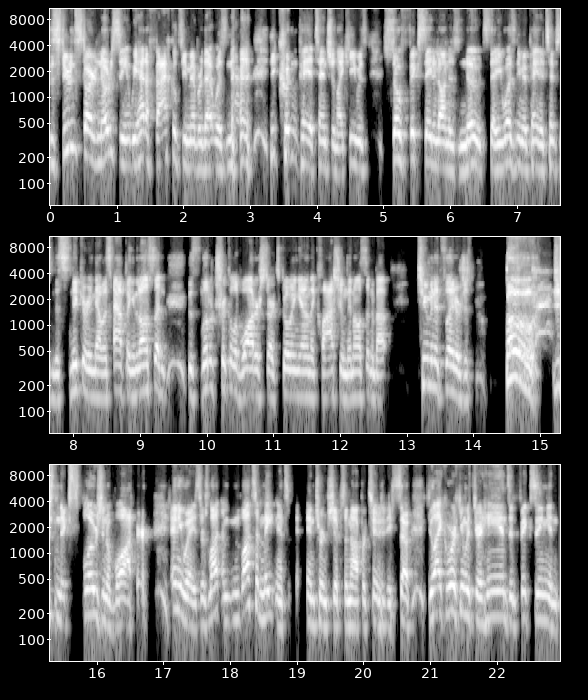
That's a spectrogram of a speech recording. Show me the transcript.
the students started noticing it. We had a faculty member that was not, he couldn't pay attention. Like he was so fixated on his notes that he wasn't even paying attention to the snickering that was happening. And then all of a sudden, this little trickle of water starts going in the classroom. Then all of a sudden, about two minutes later, just boom, just an explosion of water. Anyways, there's lot, lots of maintenance internships and opportunities. So if you like working with your hands and fixing and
